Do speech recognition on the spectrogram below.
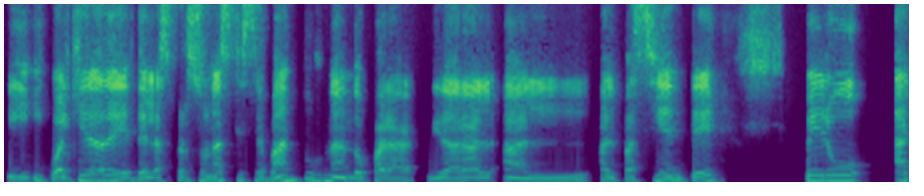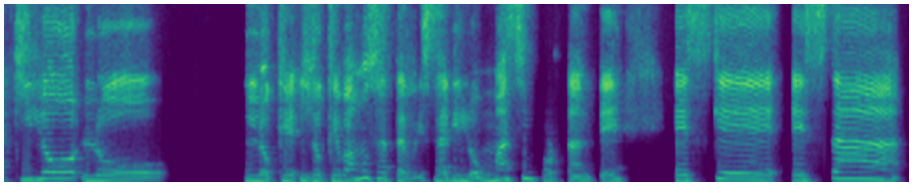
y, cualquiera de, las personas que se van turnando para cuidar al, paciente, pero aquí lo, lo, lo, que, lo que vamos a aterrizar y lo más importante es que esta,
